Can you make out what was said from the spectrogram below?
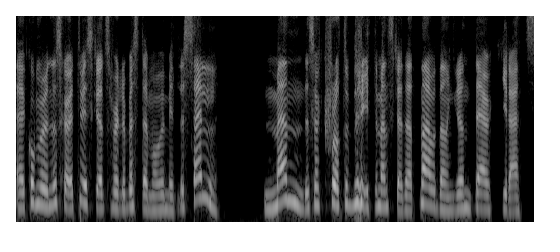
Uh, kommunene skal jo til viss grad selvfølgelig bestemme over midler selv, men de skal ikke få lov til å bryte menneskerettighetene av den grunn. Det er jo ikke greit.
